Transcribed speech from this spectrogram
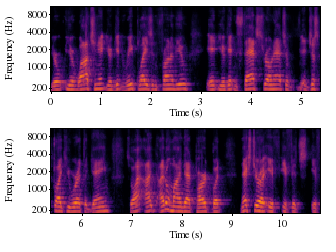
you're you're watching it you're getting replays in front of you it you're getting stats thrown at you just like you were at the game so I, I, I don't mind that part. But next year, if if it's if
